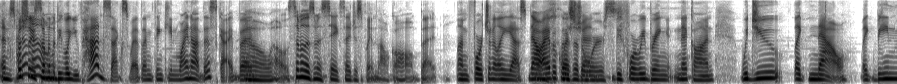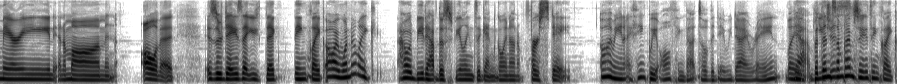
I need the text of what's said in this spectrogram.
And especially some of the people you've had sex with. I'm thinking, why not this guy? But oh well some of those mistakes i just blame the alcohol but Unfortunately, yes. Now I have a question. Before we bring Nick on, would you like now, like being married and a mom and all of it? Is there days that you th- think like, oh, I wonder like how it would be to have those feelings again going on a first date? oh i mean i think we all think that till the day we die right like yeah, but then just- sometimes you think like,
